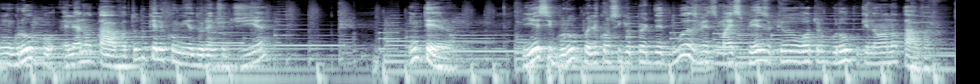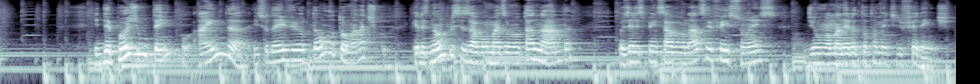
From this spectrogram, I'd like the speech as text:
um grupo ele anotava tudo que ele comia durante o dia inteiro. E esse grupo ele conseguiu perder duas vezes mais peso que o outro grupo que não anotava. E depois de um tempo, ainda isso daí virou tão automático que eles não precisavam mais anotar nada, pois eles pensavam nas refeições de uma maneira totalmente diferente.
